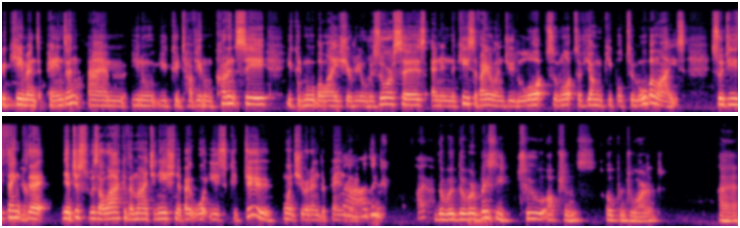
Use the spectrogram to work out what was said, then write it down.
became independent. Um, you know you could have your own currency you could mobilize your real resources and in the case of ireland you lots and lots of young people to mobilize. So do you think yeah. that there just was a lack of imagination about what you could do once you were independent? Yeah i think I, there were there were basically two options open to ireland. Uh,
